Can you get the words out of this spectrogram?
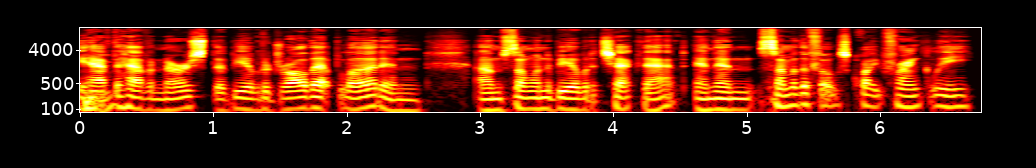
you mm-hmm. have to have a nurse to be able to draw that blood and um, someone to be able to check that. And then some of the folks, quite frankly,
